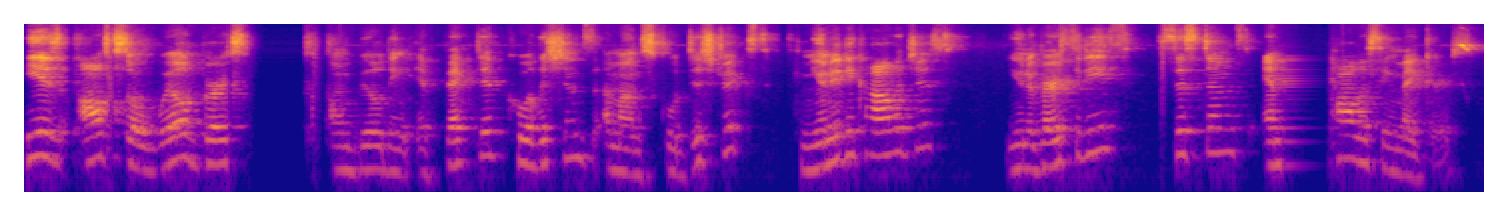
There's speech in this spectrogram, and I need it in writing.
He is also well versed on building effective coalitions among school districts, community colleges, universities, systems, and policymakers.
